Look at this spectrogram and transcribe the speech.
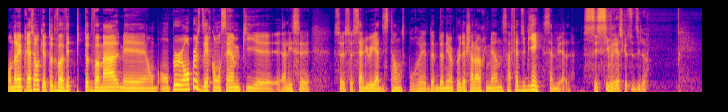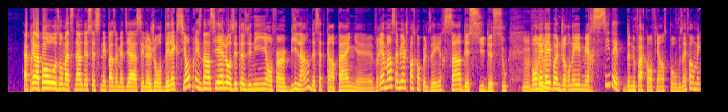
on, a l'impression que tout va vite puis que tout va mal, mais on, peut, on peut se dire qu'on s'aime puis euh, aller se se, saluer à distance pour euh, donner un peu de chaleur humaine. Ça fait du bien, Samuel. C'est si vrai ce que tu dis là. Après la pause au matinal de Ce n'est pas un média, c'est le jour d'élection présidentielle aux États-Unis. On fait un bilan de cette campagne. Euh, vraiment, Samuel, je pense qu'on peut le dire, sans dessus-dessous. Mhm. Bon réveil, bonne journée. Merci de nous faire confiance pour vous informer.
